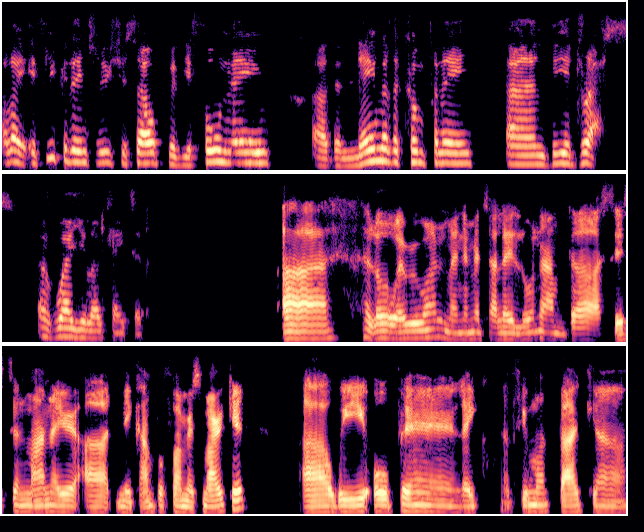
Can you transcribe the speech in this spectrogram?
Alay, if you could introduce yourself with your full name, uh, the name of the company, and the address of where you're located. Uh, hello everyone. My name is Ale Luna. I'm the assistant manager at Mi Campo Farmers Market. Uh, we opened like a few months back. Uh,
